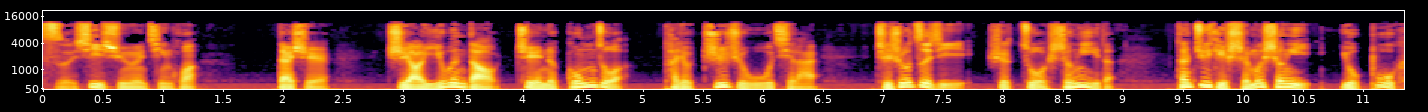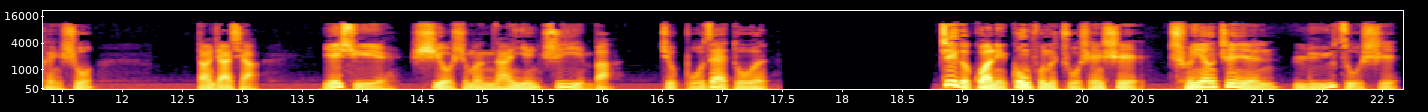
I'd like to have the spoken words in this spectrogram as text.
仔细询问情况。但是，只要一问到这人的工作，他就支支吾吾起来，只说自己是做生意的，但具体什么生意又不肯说。当家想，也许是有什么难言之隐吧，就不再多问。这个观里供奉的主神是纯阳真人吕祖师，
